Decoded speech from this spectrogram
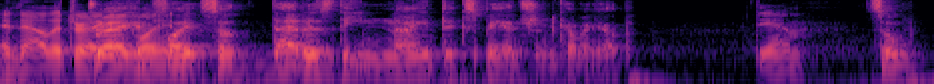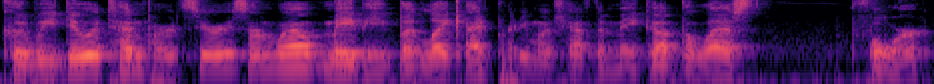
and now the Dragonflight. Dragonflight. So that is the ninth expansion coming up. Damn. So could we do a ten part series on WoW? Maybe, but like I'd pretty much have to make up the last four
